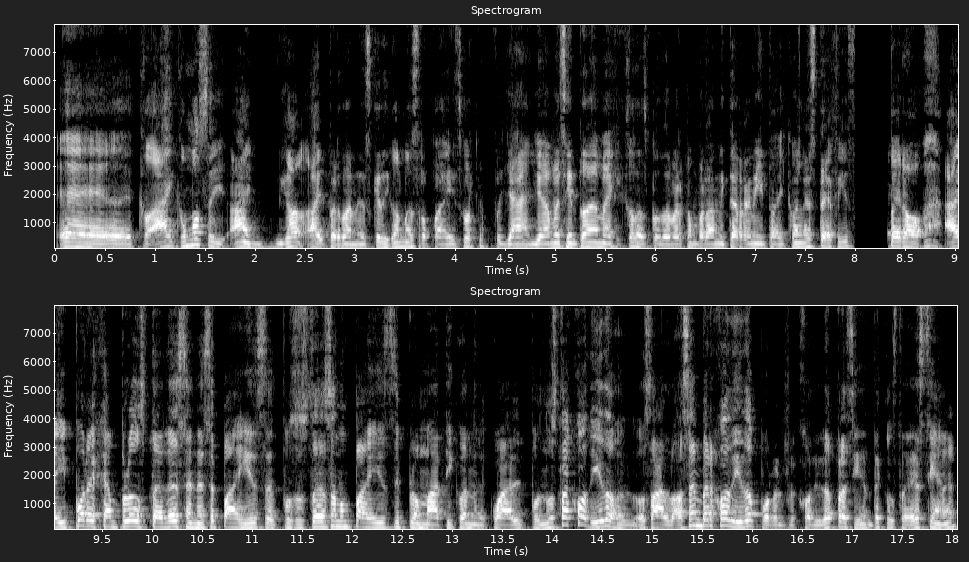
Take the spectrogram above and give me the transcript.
eh, ay, ¿cómo se? Ay, digo, ay, perdón, es que digo nuestro país porque pues ya, ya me siento de México después de haber comprado mi terrenito ahí con la Steffis. Pero ahí, por ejemplo, ustedes en ese país, eh, pues ustedes son un país diplomático en el cual, pues no está jodido. O sea, lo hacen ver jodido por el jodido presidente que ustedes tienen.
